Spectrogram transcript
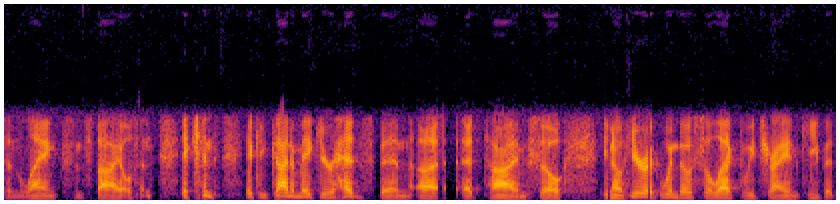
and lengths and styles and it can it can kind of make your head spin uh, at times. So you know here at Windows Select we try and keep it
